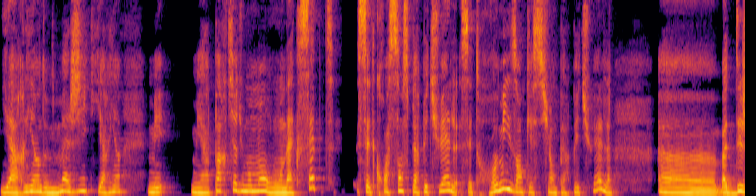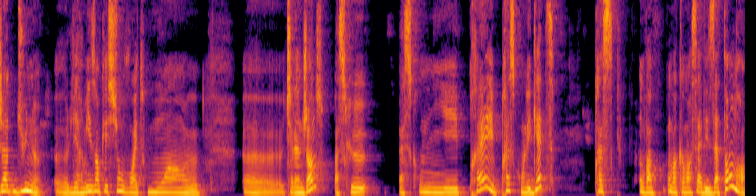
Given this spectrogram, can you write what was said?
Il y a rien de magique, il y a rien. Mais, mais à partir du moment où on accepte cette croissance perpétuelle, cette remise en question perpétuelle, euh, bah déjà d'une, euh, les remises en question vont être moins euh, euh challengeantes parce que parce qu'on y est prêt et presque on les guette, presque on va on va commencer à les attendre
